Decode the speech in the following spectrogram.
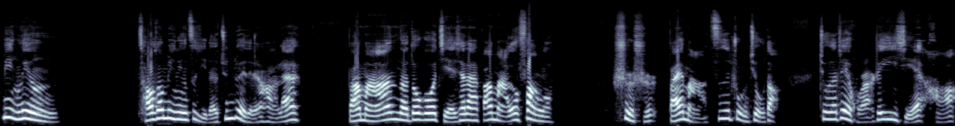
命令曹操命令自己的军队的人哈来，把马鞍子都给我解下来，把马都放了。是时，白马辎重就到。就在这会儿，这一解好，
